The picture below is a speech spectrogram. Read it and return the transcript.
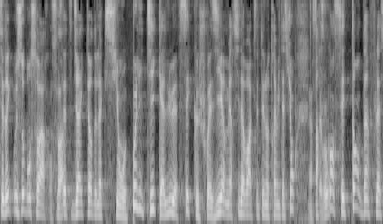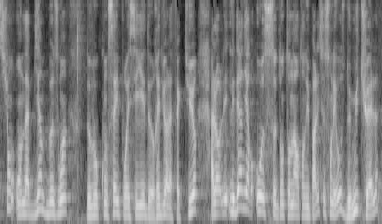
Cédric Mousseau, bonsoir. bonsoir. Vous êtes directeur de l'action politique à l'UFC Que Choisir. Merci d'avoir accepté notre invitation. Merci parce qu'en ces temps d'inflation, on a bien besoin de vos conseils pour essayer de réduire la facture. Alors, les, les dernières hausses dont on a entendu parler, ce sont les hausses de mutuelles,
